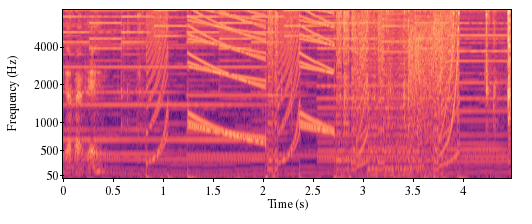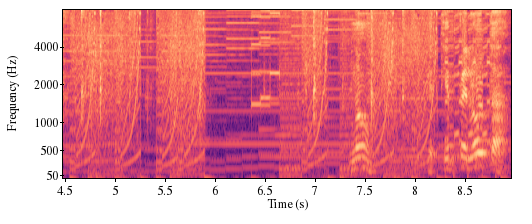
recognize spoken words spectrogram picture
¿Y ahora qué? No, que estoy en pelota.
